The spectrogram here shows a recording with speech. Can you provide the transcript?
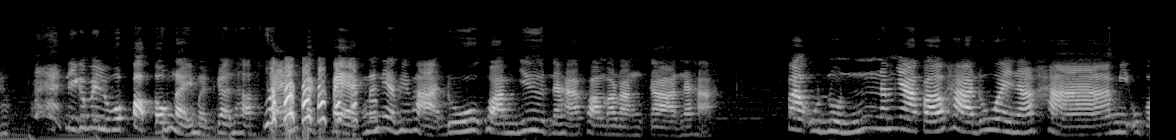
นะนี่ก็ไม่รู้ว่าปรับตรงไหนเหมือนกันค่ะแสงแปลกๆนะเนี่ยพี่ผาดูความยืดนะคะ ความอลังการนะคะ ฝากอุดหนุนน้ำยาปลาพาด้วยนะคะ มีอุป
